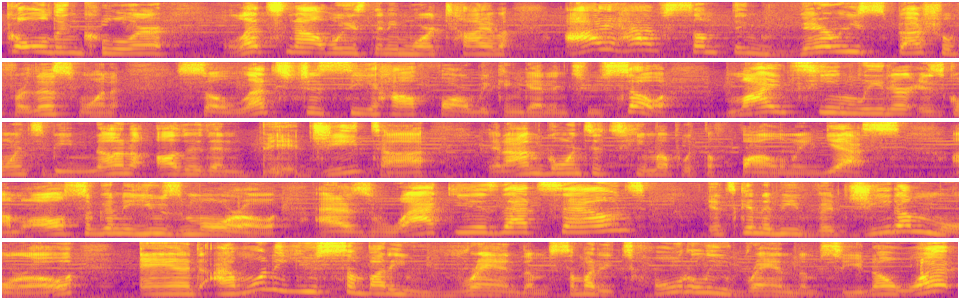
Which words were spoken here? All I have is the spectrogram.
Golden Cooler. Let's not waste any more time. I have something very special for this one, so let's just see how far we can get into. So, my team leader is going to be none other than Vegeta, and I'm going to team up with the following. Yes, I'm also going to use Moro. As wacky as that sounds, it's going to be Vegeta Moro, and I want to use somebody random, somebody totally random. So you know what?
